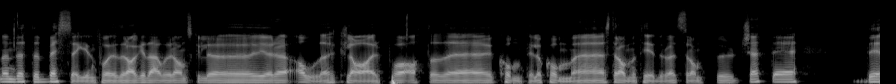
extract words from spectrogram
men dette Besseggen-foredraget der hvor han skulle gjøre alle klar på at det kom til å komme stramme tider og et stramt budsjett, det, det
